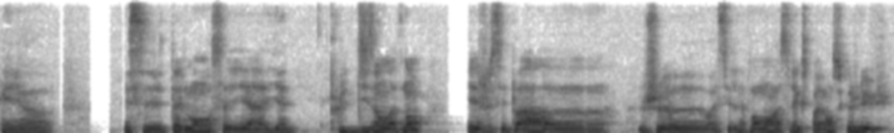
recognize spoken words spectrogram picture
Et, euh, c'est tellement. Il y a, y a, plus de 10 ans maintenant. Et je sais pas. Euh, c'est vraiment la seule expérience que j'ai eue.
